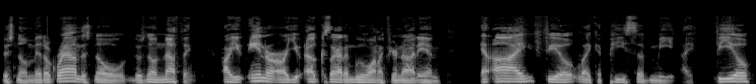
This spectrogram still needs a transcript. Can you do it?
There's no middle ground. There's no, there's no nothing. Are you in or are you out? Cause I got to move on if you're not in. And I feel like a piece of meat. I feel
